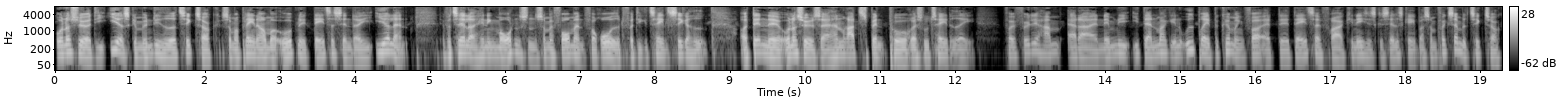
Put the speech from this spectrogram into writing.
undersøger de irske myndigheder TikTok, som har planer om at åbne et datacenter i Irland. Det fortæller Henning Mortensen, som er formand for Rådet for Digital Sikkerhed. Og den øh, undersøgelse er han ret spændt på resultatet af. For ifølge ham er der nemlig i Danmark en udbredt bekymring for, at øh, data fra kinesiske selskaber, som for eksempel TikTok,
